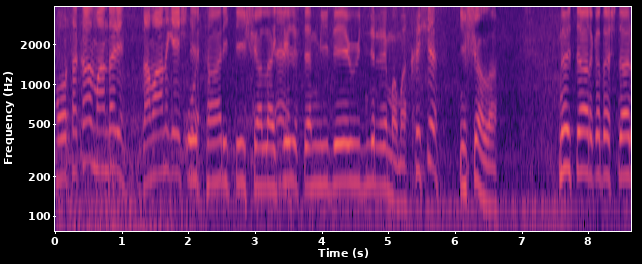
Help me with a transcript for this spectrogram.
portakal mandalin zamanı geçti. O tarihte inşallah Evet. gelirsem mideye indiririm ama. Kışın. İnşallah. Neyse arkadaşlar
